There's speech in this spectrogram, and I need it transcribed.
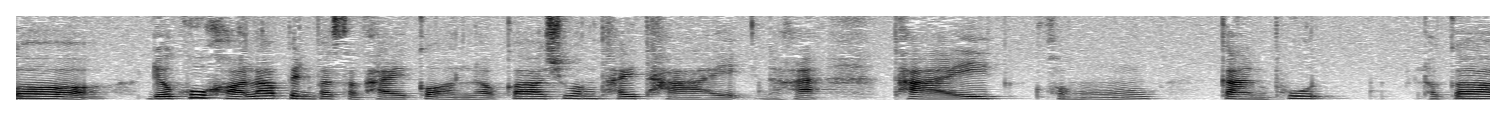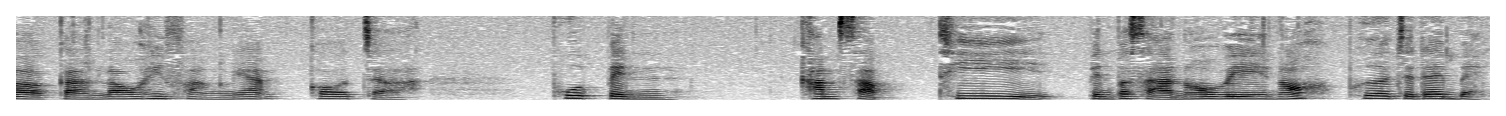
ก็เดี๋ยวครูขอเล่าเป็นภาษาไทยก่อน แล้วก็ช่วงท้ายๆนะคะ ท้ายของการพูดแล้วก็การเล่าให้ฟังเนี่ยก็จะพูดเป็นคำศัพท์ที่เป็นภาษานอร์เวย์เนาะเพื่อจะได้แบ่ง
